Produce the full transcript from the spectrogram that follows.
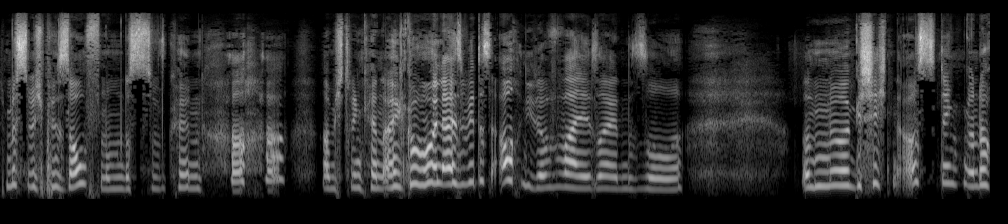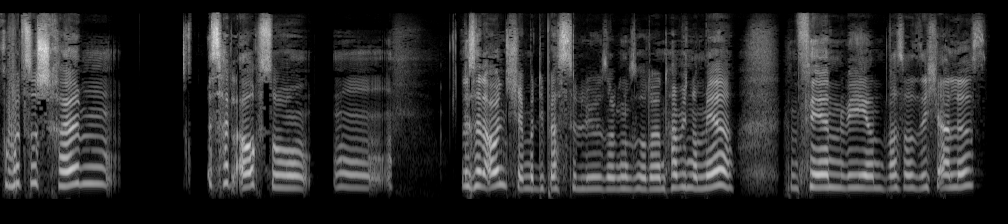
ich müsste mich besaufen, um das zu können. Haha. Aber ich trinke keinen Alkohol, also wird das auch nie der Fall sein. So. Und nur Geschichten auszudenken und darüber zu schreiben, ist halt auch so. Mh, mm, ist halt auch nicht immer die beste Lösung. So, dann habe ich noch mehr Fernweh und was weiß ich alles.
